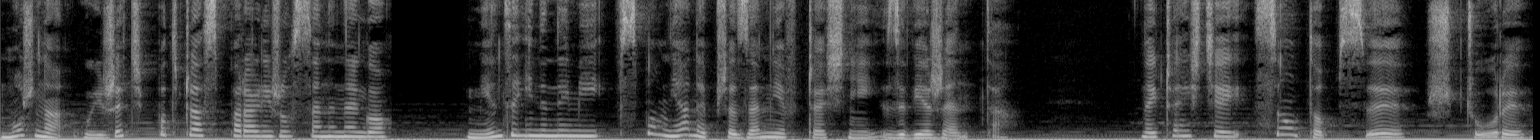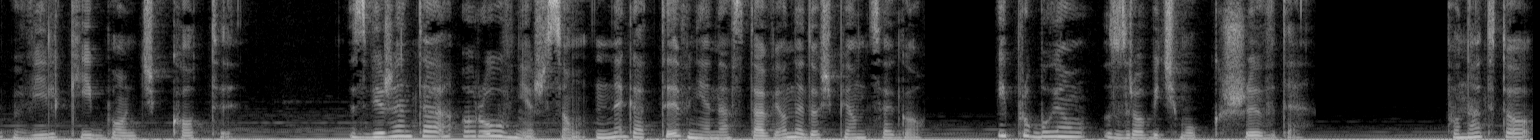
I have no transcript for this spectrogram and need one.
można ujrzeć podczas paraliżu sennego? między innymi wspomniane przeze mnie wcześniej zwierzęta. Najczęściej są to psy, szczury, wilki bądź koty. Zwierzęta również są negatywnie nastawione do śpiącego i próbują zrobić mu krzywdę. Ponadto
